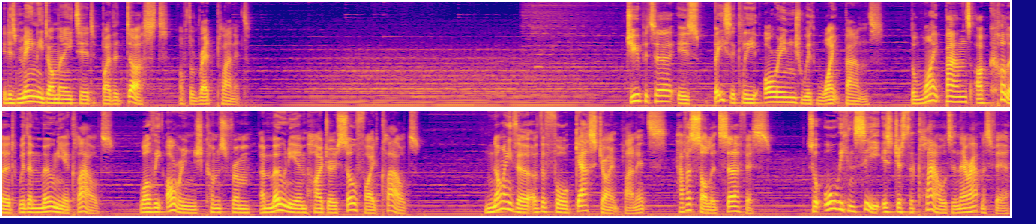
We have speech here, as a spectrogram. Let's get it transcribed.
It is mainly dominated by the dust of the red planet. Jupiter is basically orange with white bands. The white bands are coloured with ammonia clouds, while the orange comes from ammonium hydrosulfide clouds. Neither of the four gas giant planets have a solid surface, so all we can see is just the clouds in their atmosphere.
